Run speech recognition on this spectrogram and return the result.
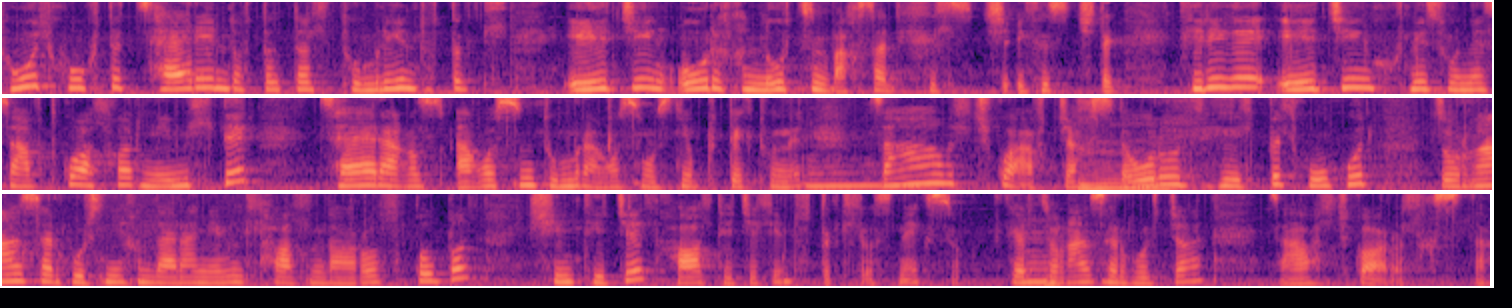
Тэгвэл хүүхдэд цайрын дутагдал, төмрийн дутагдал ээжийн өөрийнх нь нөөц нь багасаад ихсчдэг. Тэрийг ээжийн хөхний сүүнээс авдаггүй болохоор нэмэлтээр цайр агуулсан төмөр агуулсан усны бүтээгдэхүүнээр заавалчгүй авч явах хэрэгтэй. Өөрөөр хэлбэл хүүхэд 6 сар хүрснийхэн дараа нэмэгдэл хоолнд оруулахгүй бол шимт хижээл хоол хижээлийн дутагдал үүснэ гэсэн. Тэгэхээр 6 сар хүрж байгаа заавалчгүй оруулах хэрэгтэй.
